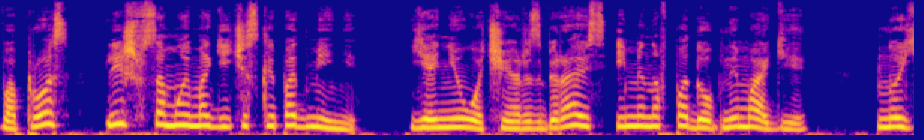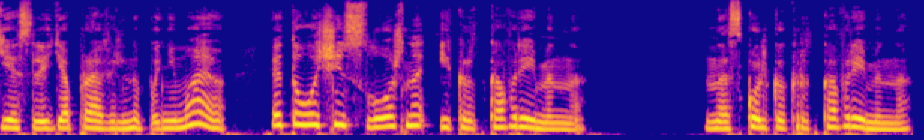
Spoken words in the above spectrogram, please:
Вопрос лишь в самой магической подмене. Я не очень разбираюсь именно в подобной магии, но если я правильно понимаю, это очень сложно и кратковременно. Насколько кратковременно?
